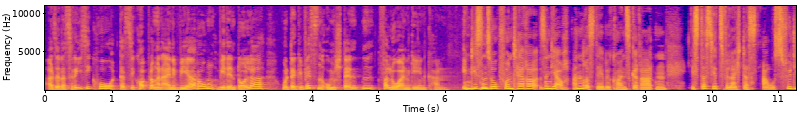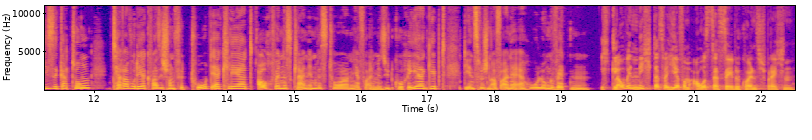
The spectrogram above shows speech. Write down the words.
Also das Risiko, dass die Kopplung an eine Währung wie den Dollar unter gewissen Umständen verloren gehen kann. In diesen Sog von Terror sind ja auch andere Stablecoins geraten. Ist das jetzt vielleicht das Aus für diese Gattung? Terra wurde ja quasi schon für tot erklärt, auch wenn es Kleininvestoren ja vor allem in Südkorea gibt, die inzwischen auf eine Erholung wetten. Ich glaube nicht, dass wir hier vom Aus der Stablecoins sprechen.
